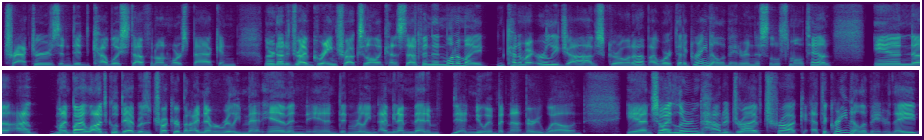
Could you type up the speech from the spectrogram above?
tractors and did cowboy stuff and on horseback and learned how to drive grain trucks and all that kind of stuff. And then one of my kind of my early jobs growing up, I worked at a grain elevator in this little small town and uh, I my biological dad was a trucker, but I never really met him and and didn't really. I mean, I met him, I knew him, but not very well, and and so I learned how to drive truck at the grain elevator. They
